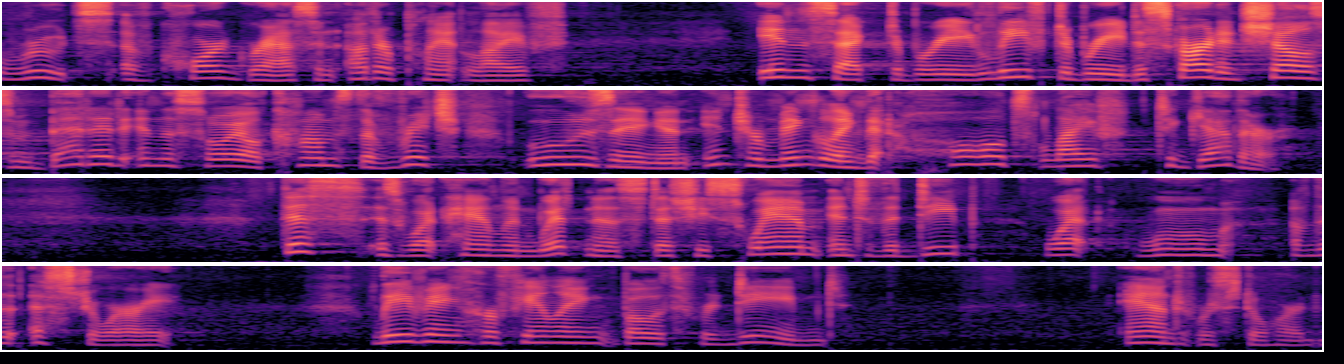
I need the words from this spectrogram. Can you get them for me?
roots of cordgrass and other plant life, insect debris, leaf debris, discarded shells embedded in the soil comes the rich oozing and intermingling that holds life together. This is what Hanlon witnessed as she swam into the deep, wet womb of the estuary, leaving her feeling both redeemed and restored.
